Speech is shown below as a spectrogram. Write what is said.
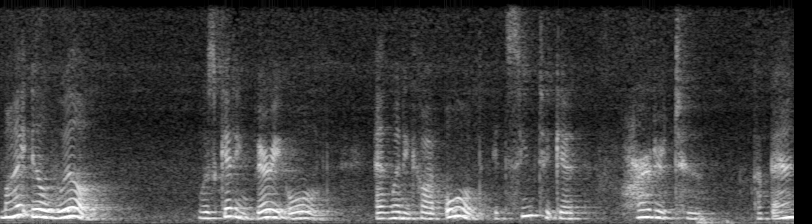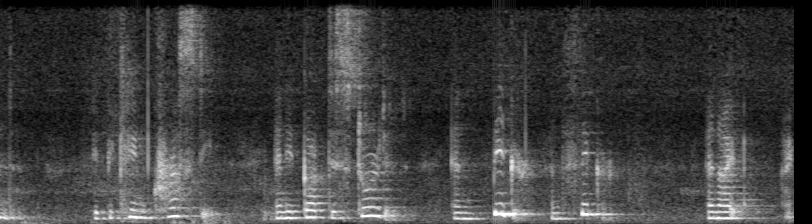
my ill will was getting very old, and when it got old, it seemed to get harder to abandon. It became crusty, and it got distorted and bigger and thicker. And I, I,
